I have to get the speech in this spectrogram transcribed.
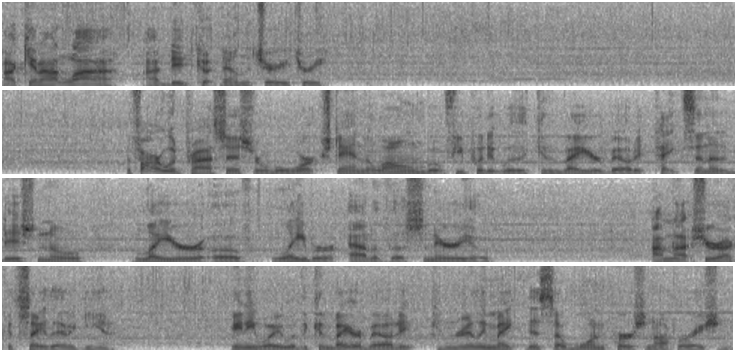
I cannot lie, I did cut down the cherry tree. The firewood processor will work standalone, but if you put it with a conveyor belt, it takes an additional layer of labor out of the scenario. I'm not sure I could say that again. Anyway, with the conveyor belt, it can really make this a one person operation.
